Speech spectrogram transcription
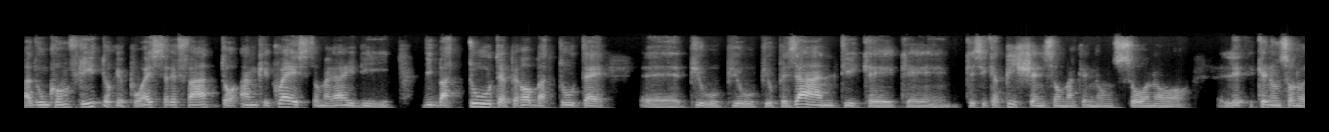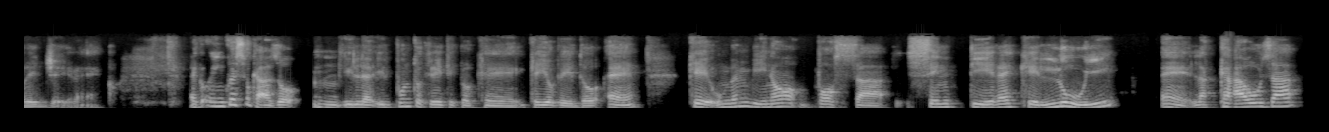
ad, un conflitto che può essere fatto anche questo, magari di, di battute, però battute eh, più, più, più, pesanti, che, che, che, si capisce insomma che non sono, le, che non sono leggere. Ecco. Ecco, in questo caso il, il punto critico che, che io vedo è che un bambino possa sentire che lui è la causa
